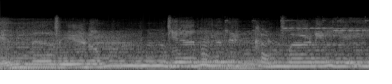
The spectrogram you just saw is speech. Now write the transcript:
என்ன வேணும் எனது கண்மணியே?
